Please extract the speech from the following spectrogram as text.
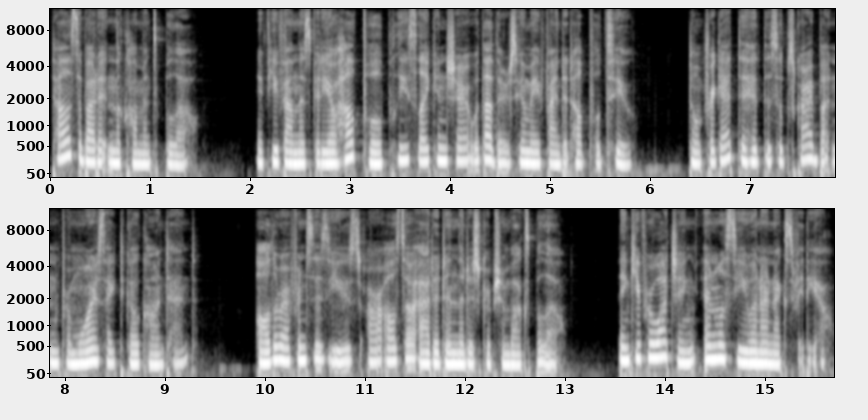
Tell us about it in the comments below. If you found this video helpful, please like and share it with others who may find it helpful too. Don't forget to hit the subscribe button for more Psych2Go content. All the references used are also added in the description box below. Thank you for watching and we'll see you in our next video.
